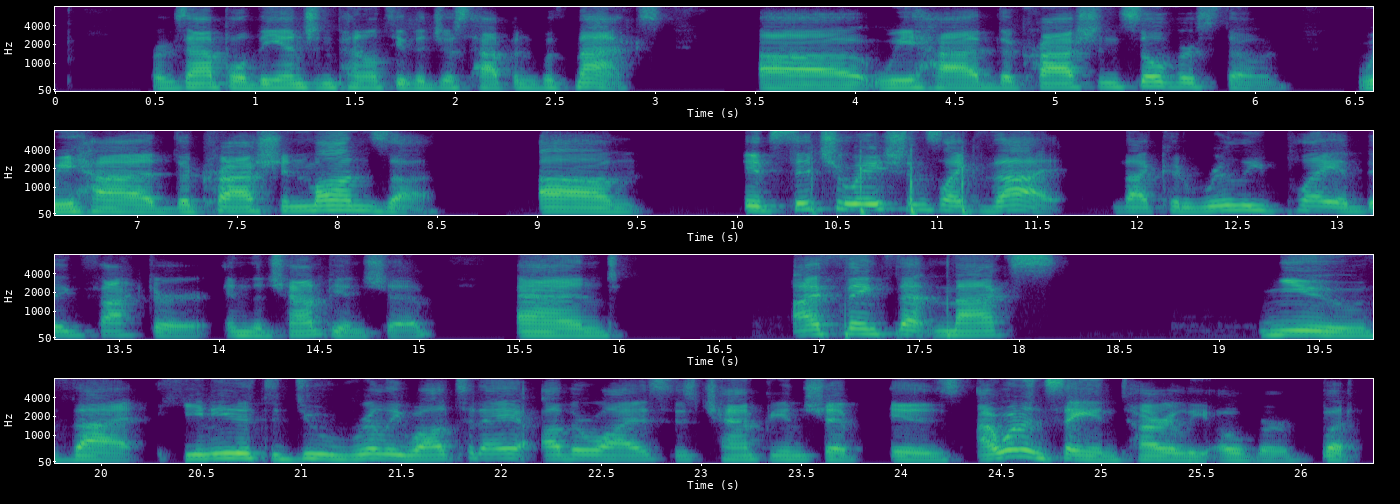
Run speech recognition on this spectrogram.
for example, the engine penalty that just happened with Max. Uh, we had the crash in Silverstone. We had the crash in Monza. Um, it's situations like that that could really play a big factor in the championship. And I think that Max knew that he needed to do really well today. Otherwise, his championship is, I wouldn't say entirely over, but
